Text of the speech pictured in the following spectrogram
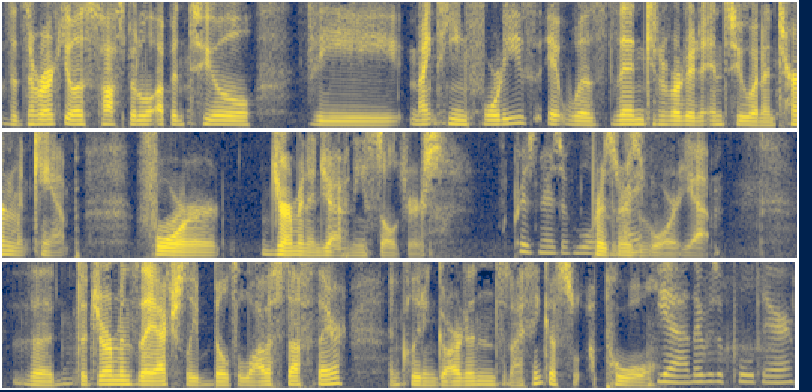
the tuberculosis hospital up until the 1940s, it was then converted into an internment camp for German and Japanese soldiers, Prisoners of war. prisoners right? of war. Yeah, the the Germans they actually built a lot of stuff there, including gardens and I think a pool. Yeah, there was a pool there.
